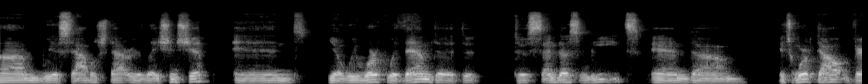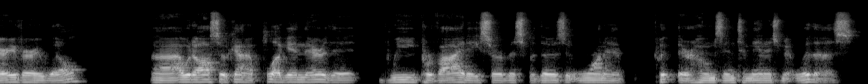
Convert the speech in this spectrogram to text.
Um, we establish that relationship and you know we work with them to to, to send us leads. And um, it's worked out very very well. Uh, i would also kind of plug in there that we provide a service for those that want to put their homes into management with us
